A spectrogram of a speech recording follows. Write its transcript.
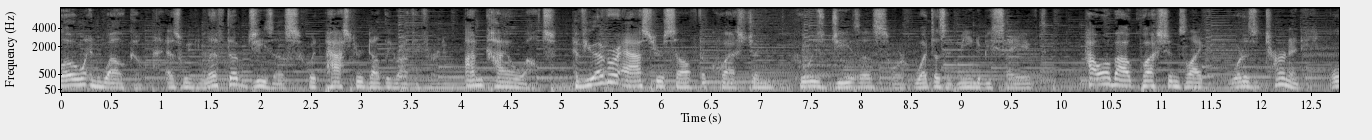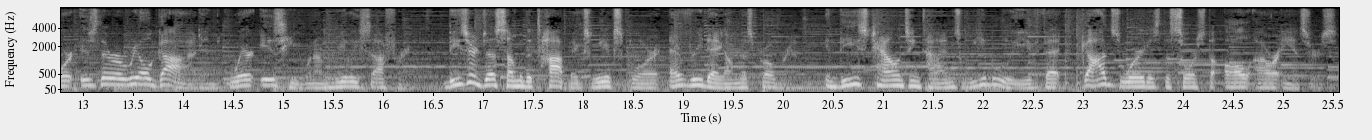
Hello and welcome as we lift up Jesus with Pastor Dudley Rutherford. I'm Kyle Welch. Have you ever asked yourself the question, who is Jesus or what does it mean to be saved? How about questions like, what is eternity? Or is there a real God and where is he when I'm really suffering? These are just some of the topics we explore every day on this program. In these challenging times, we believe that God's Word is the source to all our answers.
